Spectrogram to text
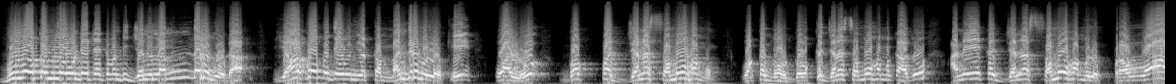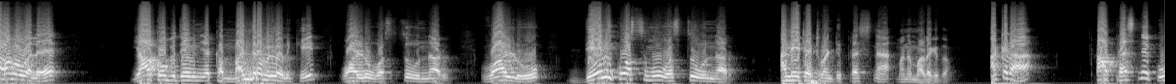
భూలోకంలో ఉండేటటువంటి జనులందరూ కూడా యాకోబు దేవుని యొక్క మందిరములోకి వాళ్ళు గొప్ప జన సమూహము ఒక ఒక్క జన సమూహము కాదు అనేక జన సమూహములు ప్రవాహము వలె యాకోబు దేవుని యొక్క మందిరంలోనికి వాళ్ళు వస్తూ ఉన్నారు. వాళ్ళు దేనికోసము వస్తూ ఉన్నారు అనేటటువంటి ప్రశ్న మనం అడగదాం. అక్కడ ఆ ప్రశ్నకు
